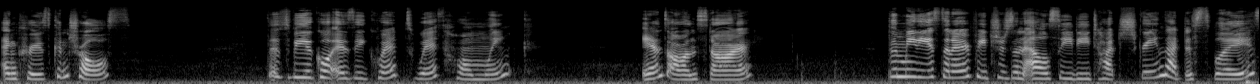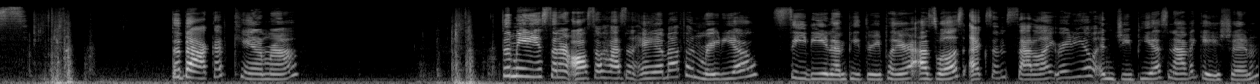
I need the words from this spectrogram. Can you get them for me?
and cruise controls. This vehicle is equipped with HomeLink and OnStar. The Media Center features an LCD touchscreen that displays the backup camera. The Media Center also has an AM FM radio, CD and MP3 player, as well as XM satellite radio and GPS navigation.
